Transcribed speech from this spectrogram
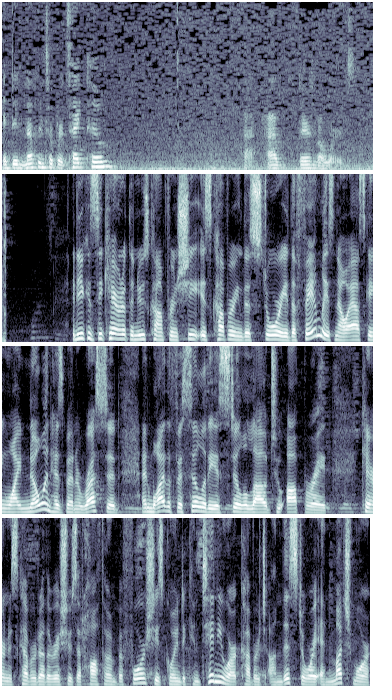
and did nothing to protect him, I, I, there's no words. And you can see Karen at the news conference. She is covering this story. The family is now asking why no one has been arrested and why the facility is still allowed to operate. Karen has covered other issues at Hawthorne before. She's going to continue our coverage on this story and much more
